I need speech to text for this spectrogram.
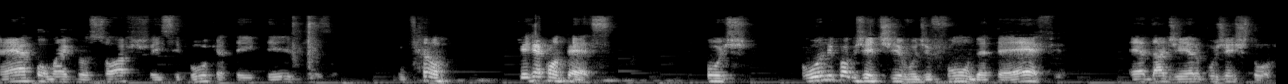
Apple, Microsoft, Facebook, AT&T, Visa. Então, o que, que acontece? Os, o único objetivo de fundo ETF é dar dinheiro para o gestor.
